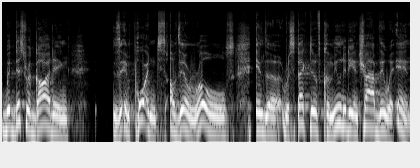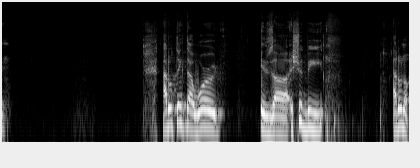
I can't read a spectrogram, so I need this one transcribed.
we're disregarding the importance of their roles in the respective community and tribe they were in. I don't think that word is uh should be I don't know.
